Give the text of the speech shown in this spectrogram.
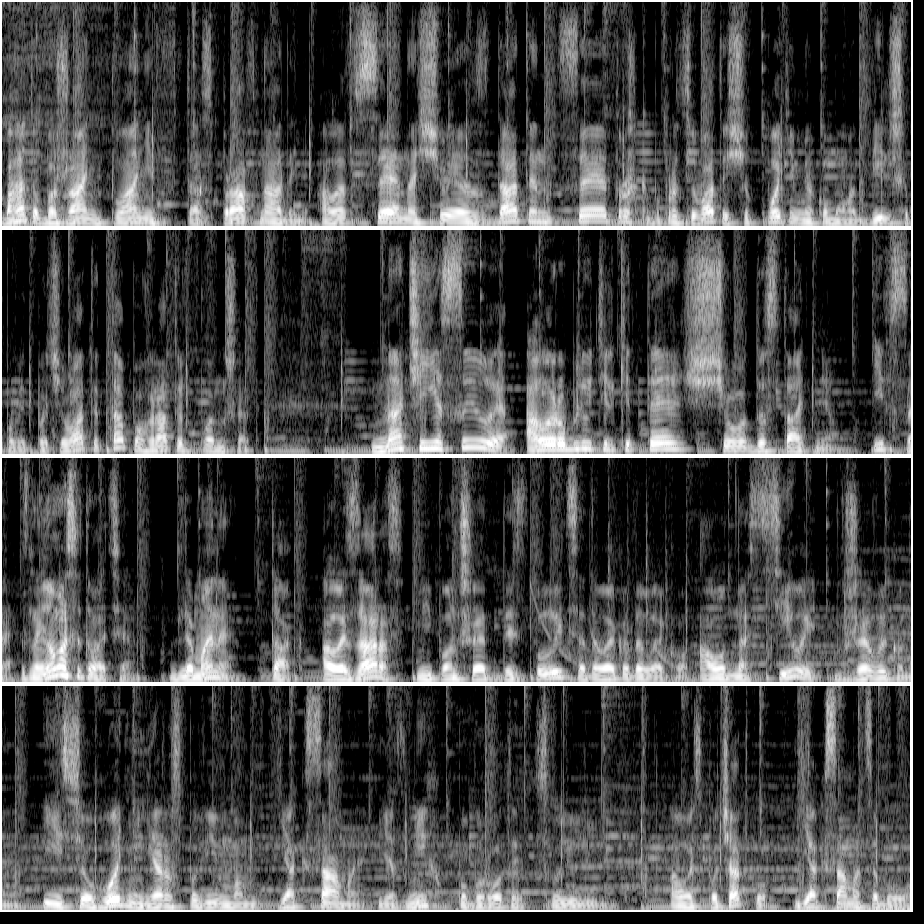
Багато бажань, планів та справ на день, але все, на що я здатен, це трошки попрацювати, щоб потім якомога більше повідпочивати та пограти в планшет. Наче є сили, але роблю тільки те, що достатньо. І все. Знайома ситуація? Для мене так. Але зараз мій планшет десь пилиться далеко-далеко, а одна з цілей вже виконана. І сьогодні я розповім вам, як саме я зміг побороти свою лінію. Але спочатку, як саме це було.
